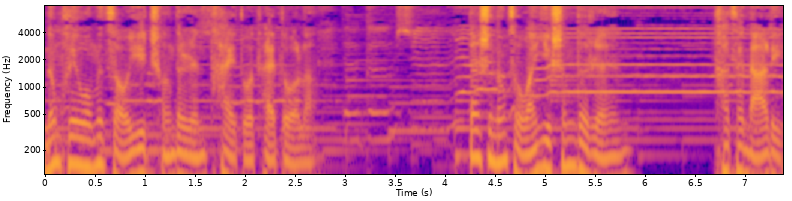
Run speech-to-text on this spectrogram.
能陪我们走一程的人太多太多了，但是能走完一生的人，他在哪里？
